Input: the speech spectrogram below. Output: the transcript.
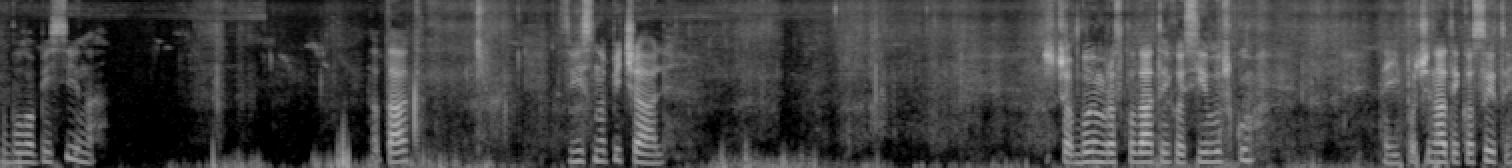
то було б. А так, звісно, печаль. Що, будемо розкладати косілушку і починати косити.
